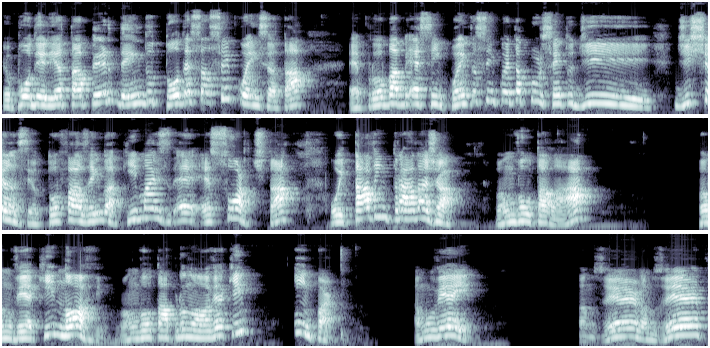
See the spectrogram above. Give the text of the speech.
eu poderia estar tá perdendo toda essa sequência, tá? É, probab... é 50, 50% de... de chance. Eu tô fazendo aqui, mas é, é sorte, tá? Oitava entrada já. Vamos voltar lá. Vamos ver aqui, 9. Vamos voltar para o 9 aqui. Ímpar. Vamos ver aí. Vamos ver, vamos ver.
